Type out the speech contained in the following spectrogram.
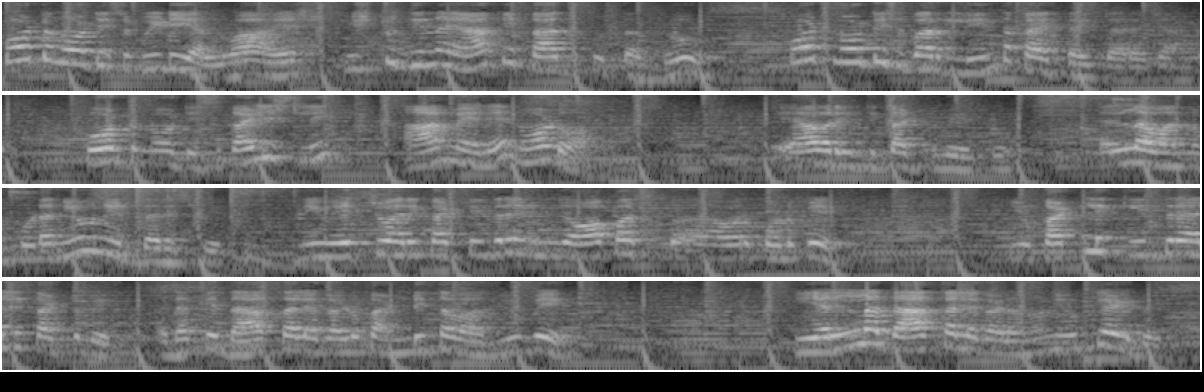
ಕೋರ್ಟ್ ನೋಟಿಸ್ ಬಿಡಿ ಅಲ್ವಾ? ಎಷ್ಟು ಇಷ್ಟು ದಿನ ಯಾಕೆ ಕಾದು ಕೂತದ್ದು? ಕೋರ್ಟ್ ನೋಟಿಸ್ ಬರಲಿ ಅಂತ ಕಾಯ್ತಾ ಇದ್ದಾರೆ ಜನರು. ಕೋರ್ಟ್ ನೋಟಿಸ್ ಕಳಿಸ್ಲಿ, ಆಮೇಲೆ ನೋಡುವ. ಯಾವ ರೀತಿ ಕಟ್ಟಬೇಕು ಎಲ್ಲವನ್ನು ಕೂಡ ನೀವು ನಿರ್ಧರಿಸಬೇಕು. ನೀವು ಹೆಚ್ಚುವರಿ ಕಟ್ಟಿದರೆ ನಿಮಗೆ ವಾಪಸ್ ಅವರು ಕೊಡಬೇಕು. ನೀವು ಕಟ್ಟಲಿಕ್ಕಿದ್ರೆ ಅಲ್ಲಿ ಕಟ್ಟಬೇಕು. ಅದಕ್ಕೆ ದಾಖಲೆಗಳು ಖಂಡಿತವಾಗಿಯೂ ಬೇಕು. ಎಲ್ಲ ದಾಖಲೆಗಳನ್ನು ನೀವು ಕೇಳಬೇಕು.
